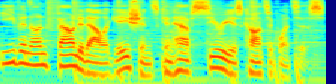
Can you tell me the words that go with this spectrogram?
even unfounded allegations can have serious consequences.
